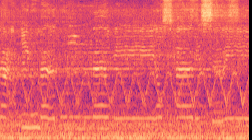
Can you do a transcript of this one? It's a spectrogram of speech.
نعقل ما كنا في أصحاب السعير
